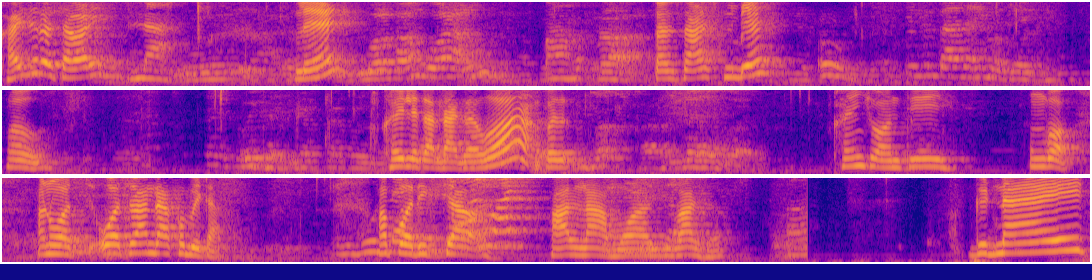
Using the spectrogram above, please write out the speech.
ખાઈ છે રસાવાળી લે? તાર સાસની બે? હવ. ખાઈ લે તાર લાગે હો. ખાઈ શાંતિ. ઊંઘો. અને ઓચ- ઓચવાન રાખો બેટા. હા, પરીક્ષા હાલ ના મોડા વાર છે. ગુડ નાઇટ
